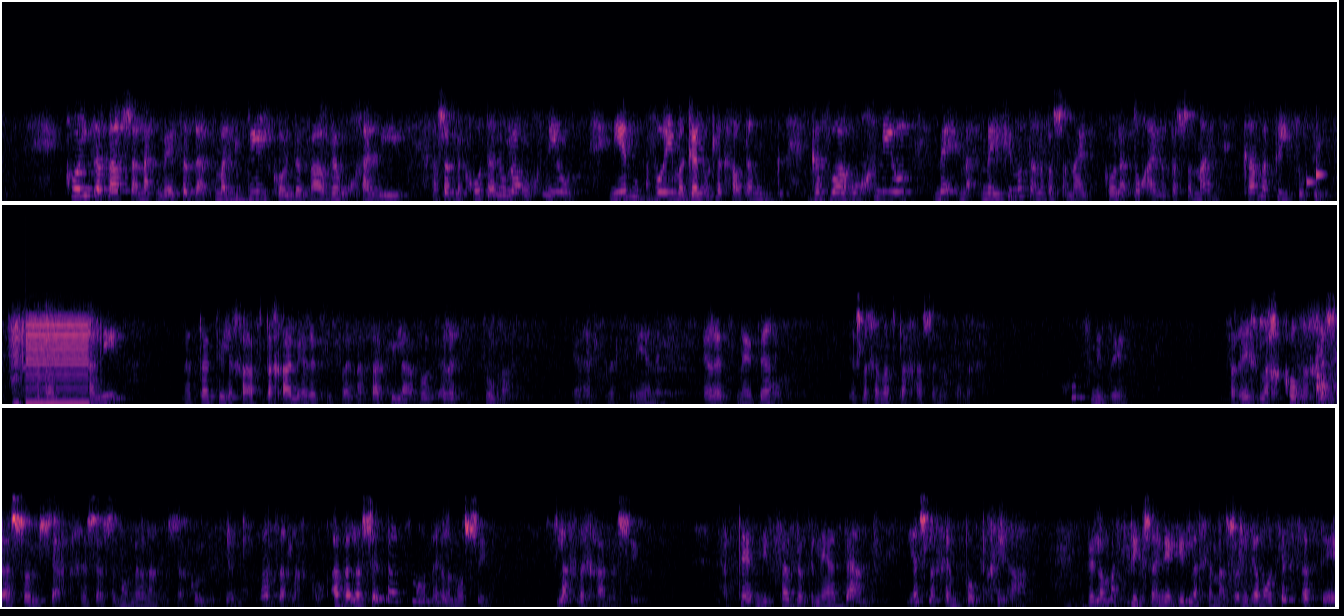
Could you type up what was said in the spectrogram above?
כל דבר שאנחנו, ועץ הדת מגדיל כל דבר, ורוחני. עכשיו, לקחו אותנו לרוחניות, נהיינו גבוהים, הגלות לקחה אותנו גבוה, רוחניות, מעיפים אותנו בשמיים. כל התורה היינו בשמיים, כמה פלסופים. אני נתתי לך הבטחה לארץ ישראל, נתתי לאבות ארץ טובה, ארץ מצוינת, ארץ נהדרת, יש לכם הבטחה שאני נותן לכם. חוץ מזה, צריך לחקור אחרי שהשם, אחרי שהשם אומר לנו שהכל בסדר. לא צריך לחקור. אבל השם בעצמו אומר למשה, שלח לך אנשים. אתם מצד הבני אדם, יש לכם פה בחירה. ולא מספיק שאני אגיד לכם משהו, אני גם רוצה קצת אה,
